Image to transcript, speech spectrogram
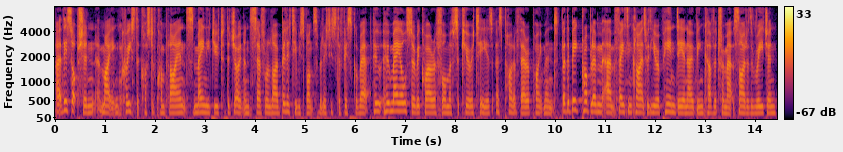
Uh, this option might increase the cost of compliance, mainly due to the joint and several liability responsibilities of the fiscal rep, who, who may also require a form of security as, as part of their appointment. But the big problem um, facing clients with European D&O being covered from outside of the region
